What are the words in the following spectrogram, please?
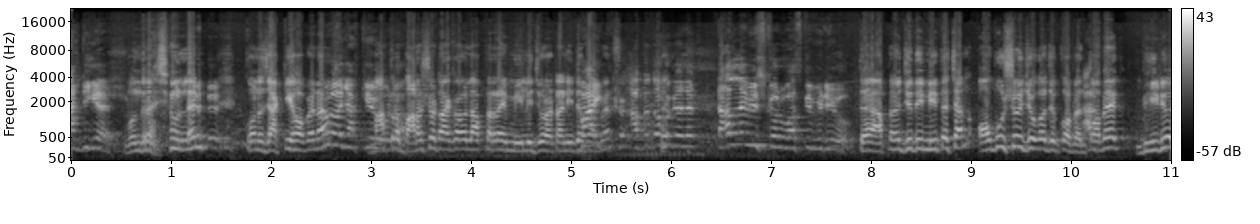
আড্ডি গ্যাস। বন্ধুরা শুনলেন? কোনো জাকি হবে না। মাত্র বারোশো টাকা হলে আপনারা এই মিলি জোড়াটা নিতে পারবেন। আপনি তো টানলে মিস করব আজকে ভিডিও তো আপনারা যদি নিতে চান অবশ্যই যোগাযোগ করবেন। তবে ভিডিও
